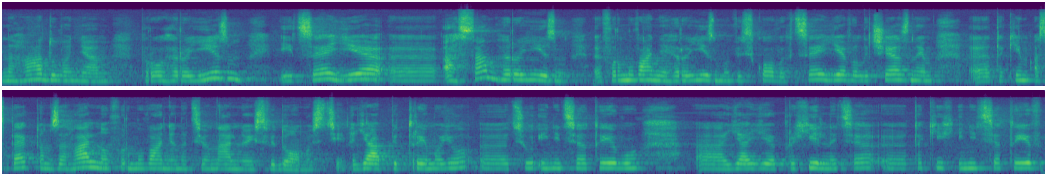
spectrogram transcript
нагадуванням про героїзм, і це є, е, а сам героїзм, е, формування героїзму військових, це є величезним е, таким аспектом загального формування національної свідомості. Я підтримую е, цю ініціативу, е, я є прихильниця е, таких ініціатив.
